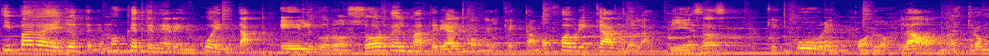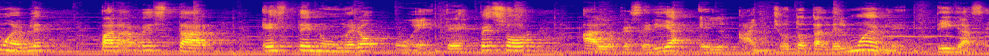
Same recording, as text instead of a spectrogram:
Y para ello tenemos que tener en cuenta el grosor del material con el que estamos fabricando las piezas que cubren por los lados nuestro mueble para restar este número o este espesor a lo que sería el ancho total del mueble, dígase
